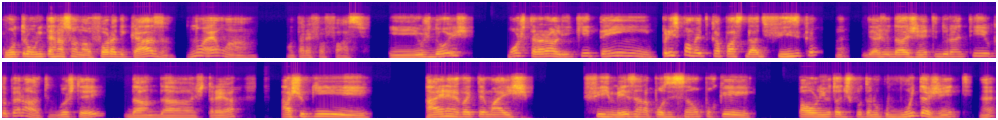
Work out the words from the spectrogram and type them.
contra um Internacional fora de casa não é uma, uma tarefa fácil. E os dois mostraram ali que tem principalmente capacidade física né, de ajudar a gente durante o campeonato. Gostei da, da estreia. Acho que Rainer vai ter mais firmeza na posição, porque Paulinho está disputando com muita gente, né?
